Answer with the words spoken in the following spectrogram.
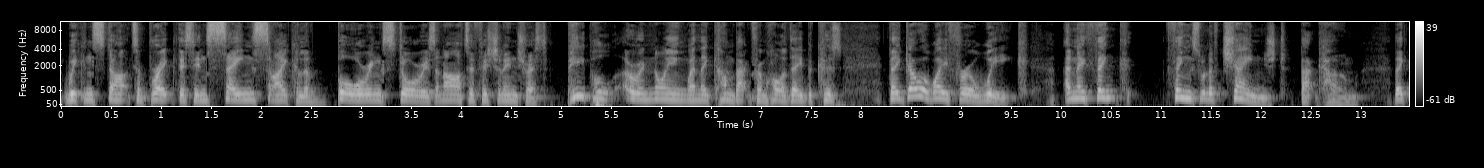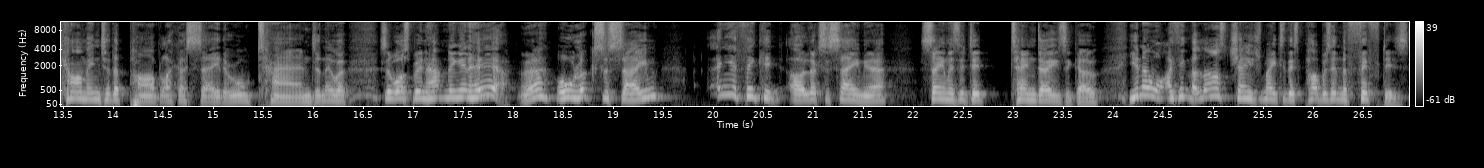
we can start to break this insane cycle of boring stories and artificial interest. People are annoying when they come back from holiday because they go away for a week and they think things will have changed back home. They come into the pub, like I say, they're all tanned, and they were, so what's been happening in here? Eh? All looks the same. And you're thinking, oh, it looks the same, yeah? Same as it did 10 days ago. You know what? I think the last change made to this pub was in the 50s.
